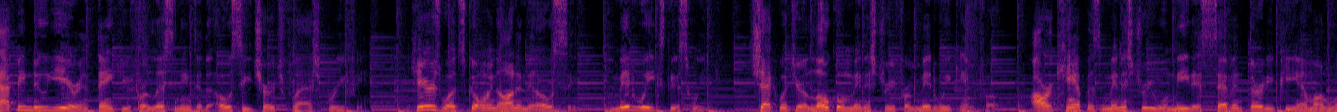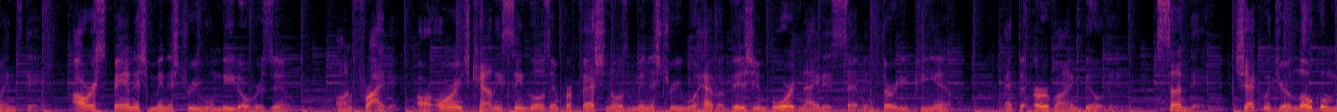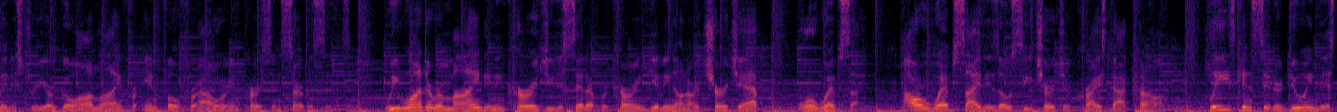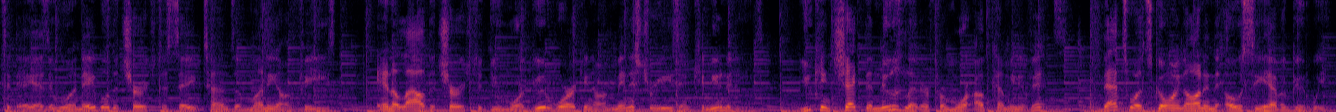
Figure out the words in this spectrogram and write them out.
Happy New Year and thank you for listening to the OC Church Flash Briefing. Here's what's going on in the OC. Midweeks this week. Check with your local ministry for midweek info. Our campus ministry will meet at 7:30 p.m. on Wednesday. Our Spanish ministry will meet over Zoom. On Friday, our Orange County Singles and Professionals ministry will have a vision board night at 7:30 p.m. at the Irvine building. Sunday, check with your local ministry or go online for info for our in-person services. We want to remind and encourage you to set up recurring giving on our church app or website. Our website is occhurchofchrist.com. Please consider doing this today as it will enable the church to save tons of money on fees and allow the church to do more good work in our ministries and communities. You can check the newsletter for more upcoming events. That's what's going on in the OC. Have a good week.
